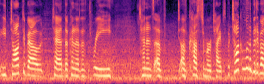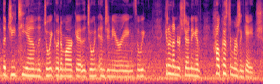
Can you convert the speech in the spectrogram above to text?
You talked about, Ted, the kind of the three tenets of, of customer types, but talk a little bit about the GTM, the joint go-to-market, the joint engineering, so we get an understanding of how customers engage.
